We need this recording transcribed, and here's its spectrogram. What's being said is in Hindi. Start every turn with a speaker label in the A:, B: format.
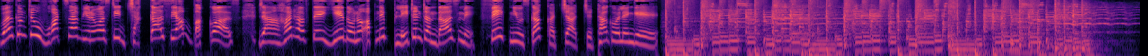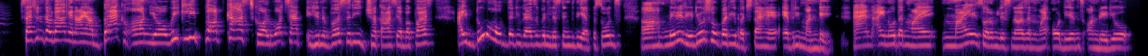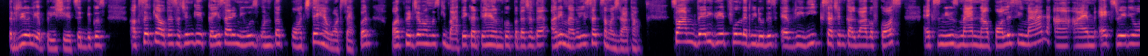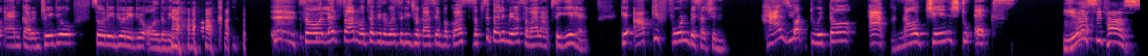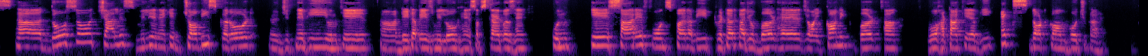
A: Welcome to WhatsApp university झक्कास या बकवास, जहाँ हर हफ़्ते ये दोनों अपने ब्लेटेंट अंदाज में फेक न्यूज़ का कच्चा चिट्ठा खोलेंगे।
B: Sachin Kalbag and I are back on your weekly podcast called WhatsApp University Jhakasya Bakwas. I do hope that you guys have been listening to the episodes. Uh, मेरे रेडियो शो पर ये बचता है every Monday. And I know that my my sort of listeners and my audience on radio really appreciates it because अक्सर क्या होता है सचिन की कई सारे न्यूज़ उन तक पहुँचते हैं व्हाट्सएप पर और फिर जब हम उसकी बातें करते हैं उनको पता चलता है अरे मैं तो ये सच समझ रहा था So I'm very grateful that we do this every week. Sachin Kalbag, of course, ex-newsman, now policy man. Uh, I'm ex-radio and current radio. So radio, radio all the way. so let's start WhatsApp University Chokasya Bakwas. सबसे पहले मेरा सवाल आपसे ये है कि आपके फोन पे Sachin has your Twitter app now changed to X?
C: Yes, it has. Uh, 240 million है कि 24 करोड़ जितने भी उनके डेटाबेस में लोग हैं सब्सक्राइबर्स हैं, उनके सारे फोन्स पर अभी ट्विटर का जो बर्ड है, जो आइकॉनिक बर्ड था, वो हटा के अभी एक्स डॉट कॉम हो चुका है।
